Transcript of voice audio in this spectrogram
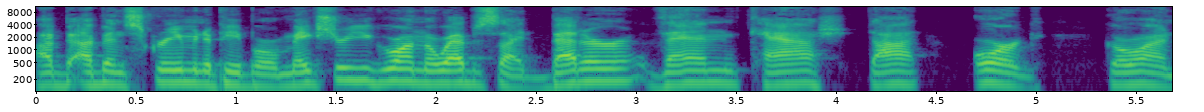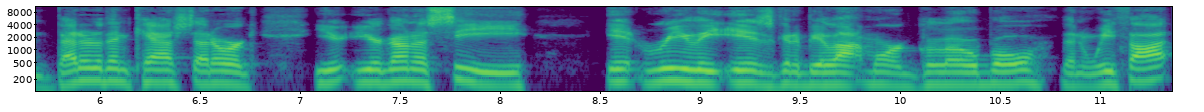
I've, I've been screaming to people, make sure you go on the website, betterthancash.org. Go on, betterthancash.org. You're, you're going to see it really is going to be a lot more global than we thought.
